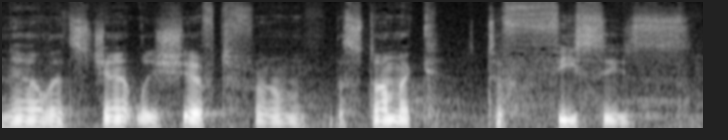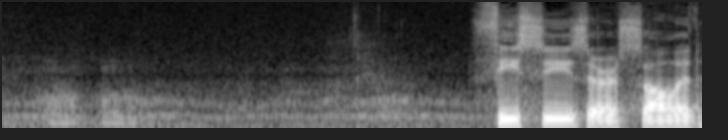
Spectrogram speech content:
Now let's gently shift from the stomach to feces. Feces are solid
